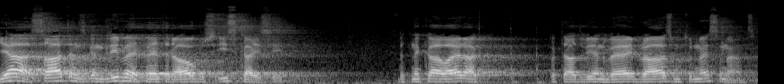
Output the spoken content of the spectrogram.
Jā, Sātens gan gribēja Pētera augļus izkaisīt, bet nekā vairāk par tādu vienu vēja brāzmu tur nesanāca.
